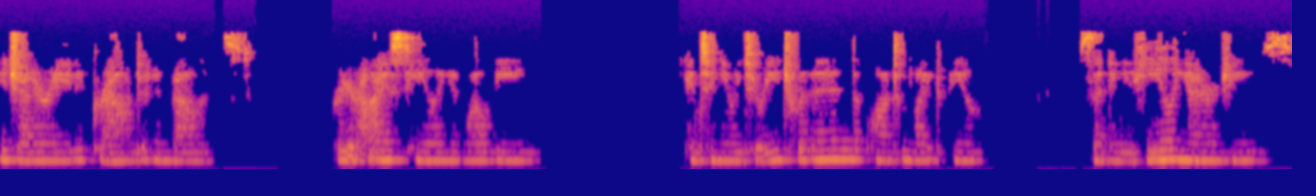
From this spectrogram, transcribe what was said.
regenerated, grounded, and balanced for your highest healing and well-being. Continuing to reach within the quantum light field, sending you healing energies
